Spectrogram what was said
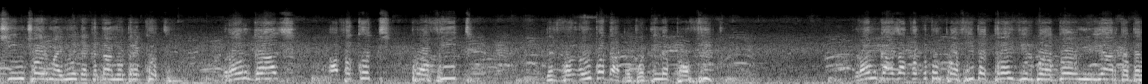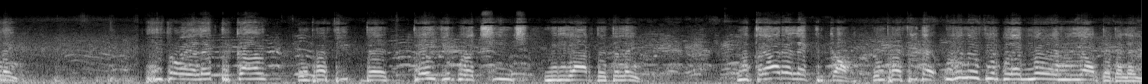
5 ori mai mult decât anul trecut. Romgaz a făcut profit, deci încă o dată, vorbim de profit. Romgaz a făcut un profit de 3,2 miliarde de lei. Hidroelectrica un profit de 3,5 miliarde de lei. Nuclear electrica un profit de 1,9 miliarde de lei.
